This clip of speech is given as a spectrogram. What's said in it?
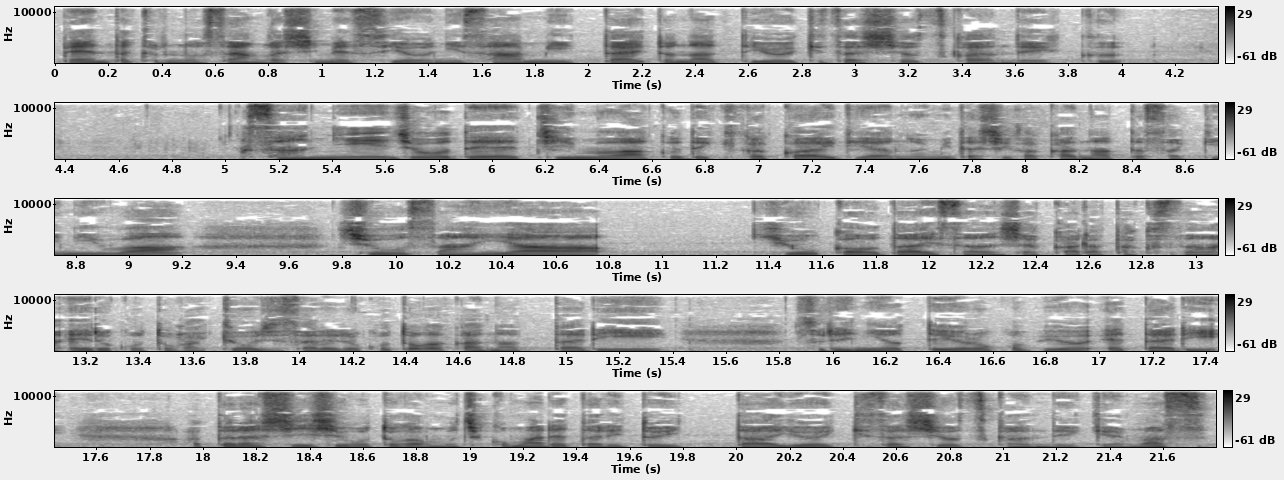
ペンタクルの3が示すように三位一体となって良い兆しをつかんでいく。3人以上でチームワークで企画アイディアの生み出しが叶った先には賞賛や評価を第三者からたくさん得ることが享受されることが叶ったりそれによって喜びを得たり新しい仕事が持ち込まれたりといった良い兆しをつかんでいけます。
